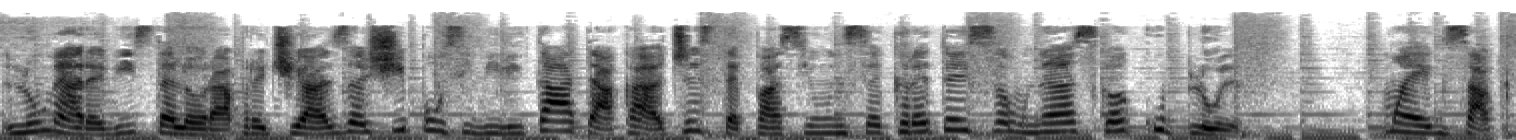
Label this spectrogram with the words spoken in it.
lumea revistelor apreciază și posibilitatea ca aceste pasiuni secrete să unească cuplul. Mai exact,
